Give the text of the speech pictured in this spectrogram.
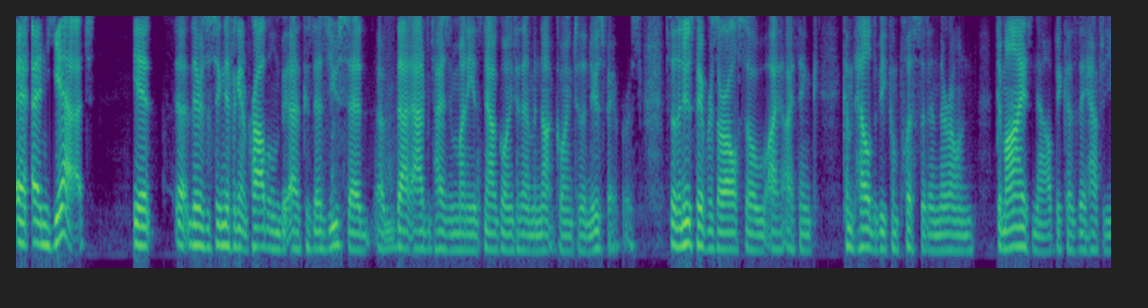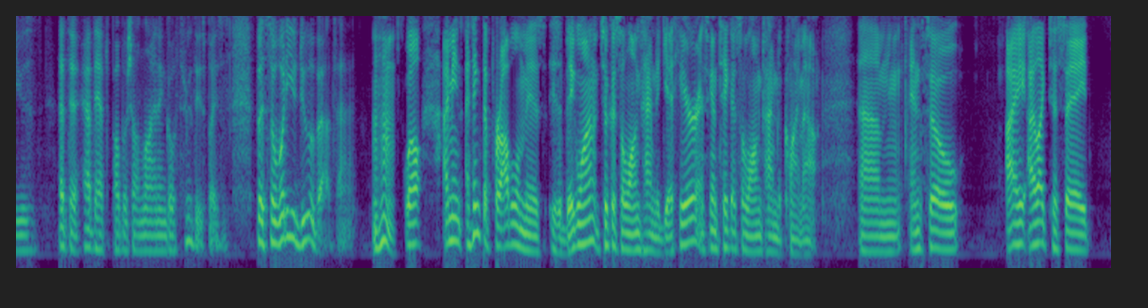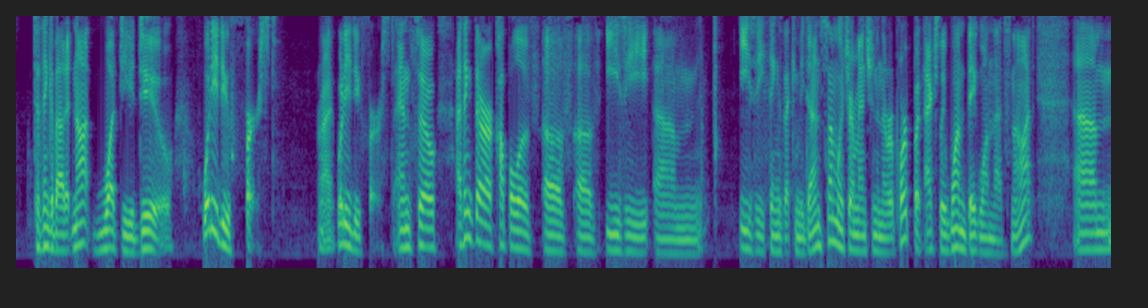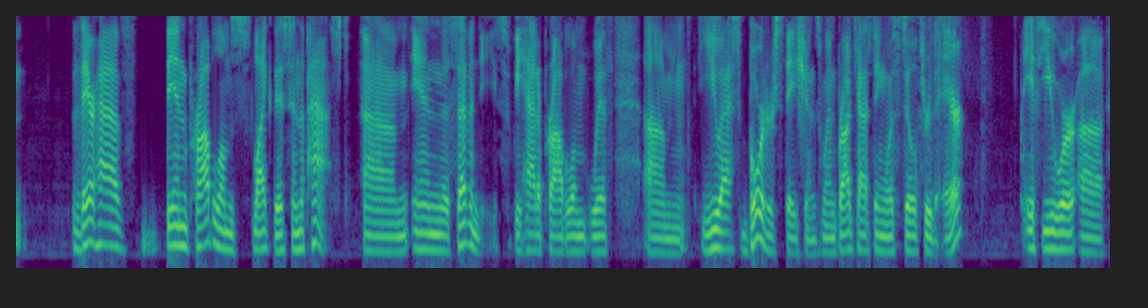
and, and, yet it uh, there's a significant problem because, uh, as you said, uh, that advertising money is now going to them and not going to the newspapers. So the newspapers are also, I, I think, compelled to be complicit in their own demise now because they have to use that they have they have to publish online and go through these places. But so, what do you do about that? Mm-hmm. Well, I mean, I think the problem is is a big one. It took us a long time to get here, and it's going to take us a long time to climb out. Um, and so, I, I like to say to think about it not what do you do, what do you do first, right? What do you do first? And so, I think there are a couple of of, of easy um, easy things that can be done, some which are mentioned in the report, but actually one big one that's not. Um, there have been problems like this in the past. Um, in the 70s, we had a problem with um, U.S. border stations when broadcasting was still through the air. If you were uh,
